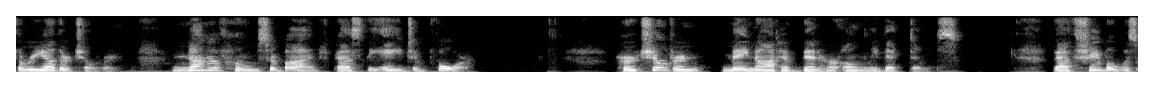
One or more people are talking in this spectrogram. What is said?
three other children, none of whom survived past the age of four. Her children may not have been her only victims. Bathsheba was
